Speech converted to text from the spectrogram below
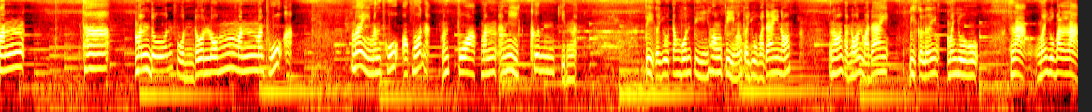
มันถ้ามันโดนฝนโดนลมมันมันพุอะ ไม่มันพุออกมดอะ มันปวกมันอันนี้ขึ้นกินอะ ปีก็อยู่ตังบนปีห้องปีมันก็อยู่มาได้เนาะนอนก็นอนมาได้ ปีก็เลยมาอยู่หลังมาอยู่บ้านหลัง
